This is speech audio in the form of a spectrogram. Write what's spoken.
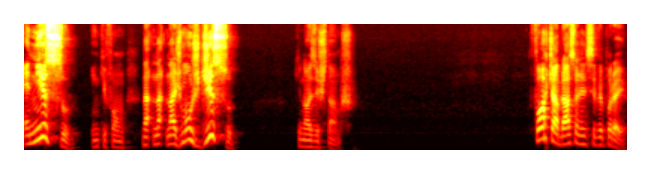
É nisso em que fomos. Na, na, nas mãos disso que nós estamos. Forte abraço, a gente se vê por aí.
